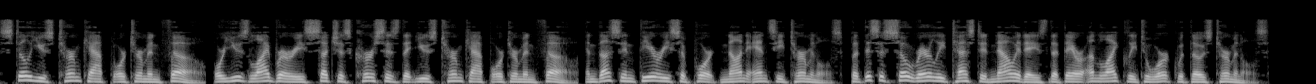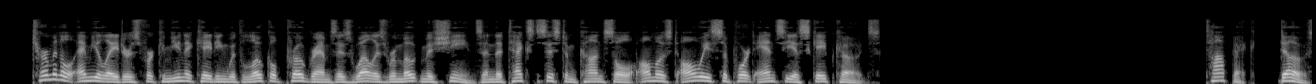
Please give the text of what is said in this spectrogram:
still use termcap or terminfo, or use libraries such as curses that use termcap or terminfo, and thus in theory support non-ANSI terminals, but this is so rarely tested nowadays that they are unlikely to work with those terminals. Terminal emulators for communicating with local programs as well as remote machines and the text system console almost always support ANSI escape codes. DOS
